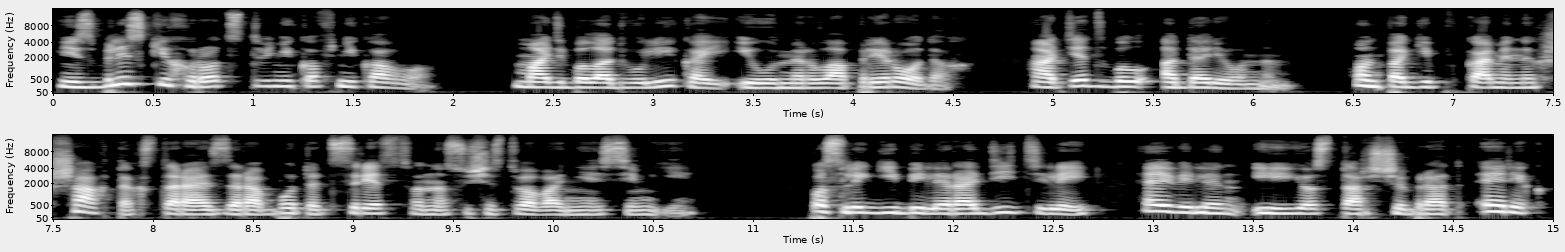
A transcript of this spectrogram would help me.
Из близких родственников никого. Мать была двуликой и умерла при родах. Отец был одаренным. Он погиб в каменных шахтах, стараясь заработать средства на существование семьи. После гибели родителей Эвелин и ее старший брат Эрик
